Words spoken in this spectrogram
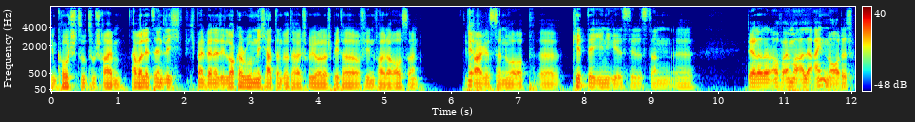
dem Coach zuzuschreiben. Aber letztendlich, ich meine, wenn er den Lockerroom nicht hat, dann wird er halt früher oder später auf jeden Fall da raus sein. Die ja. Frage ist dann nur, ob äh, Kid derjenige ist, der das dann, äh, der da dann auf einmal alle einnordet,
